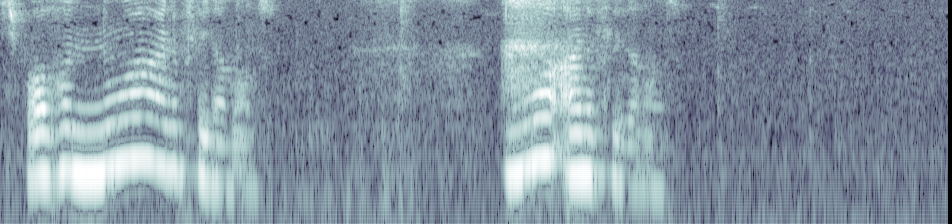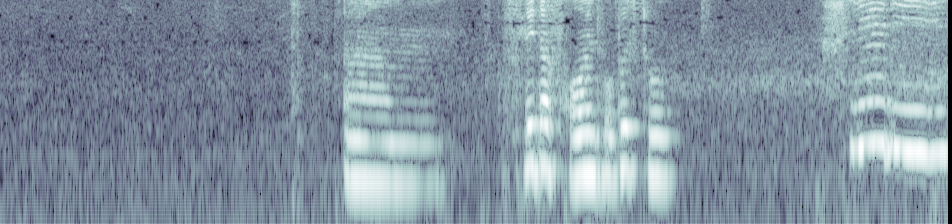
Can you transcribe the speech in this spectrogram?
Ich brauche nur eine Fledermaus. Nur eine Fledermaus. Ähm, Flederfreund, wo bist du? Fledi.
